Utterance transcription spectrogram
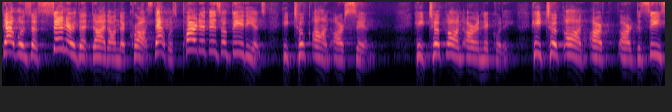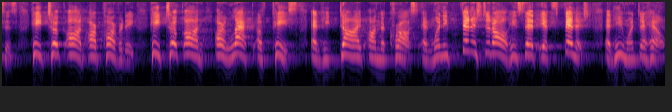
That was a sinner that died on the cross. That was part of his obedience. He took on our sin, he took on our iniquity. He took on our, our diseases. He took on our poverty. He took on our lack of peace. And he died on the cross. And when he finished it all, he said, It's finished. And he went to hell.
